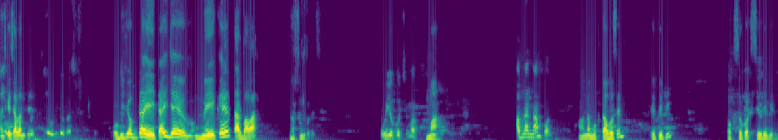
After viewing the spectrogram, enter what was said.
আজকে চালানতে অভিযোগটা এইটাই যে মেয়েকে তার বাবা ধর্ষণ করেছে। অভিযোগ করছে মা? মা। আপনার নাম পল আমার নাম মুক্তাব হোসেন। এপিপি অক্সোকোট সিউড়ি, বীরভূম।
